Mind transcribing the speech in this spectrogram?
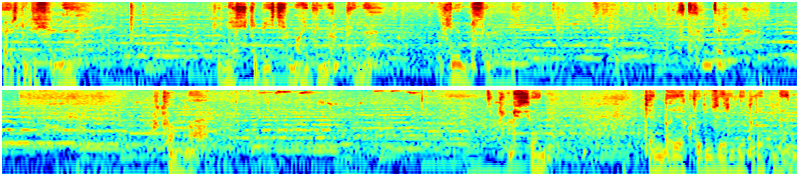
Her gülüşünle güneş gibi içimi aydınlattığını biliyor musun? Utandırma. Utanma. Çünkü sen kendi ayakları üzerinde durabilen,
